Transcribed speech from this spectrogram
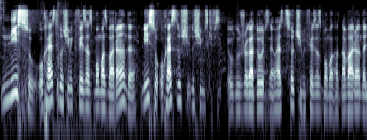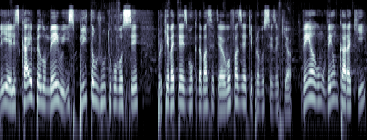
Nisso, o resto do time que fez as bombas varanda, nisso, o resto dos, dos times que dos jogadores, né, o resto do seu time que fez as bombas na varanda ali, eles caem pelo meio e splitam junto com você, porque vai ter a smoke da base Eu vou fazer aqui pra vocês aqui, ó. Vem, algum, vem um cara aqui,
